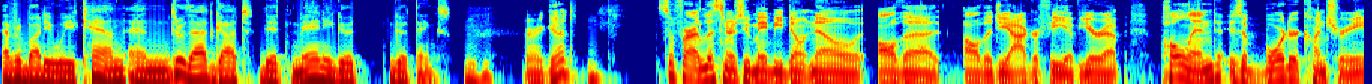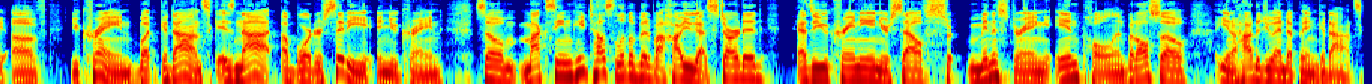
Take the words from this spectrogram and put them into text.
everybody we can, and through that, God did many good good things. Very good. So for our listeners who maybe don't know all the all the geography of Europe, Poland is a border country of Ukraine, but Gdansk is not a border city in Ukraine. So Maksym, can you tell us a little bit about how you got started as a Ukrainian yourself ministering in Poland, but also, you know, how did you end up in Gdansk?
